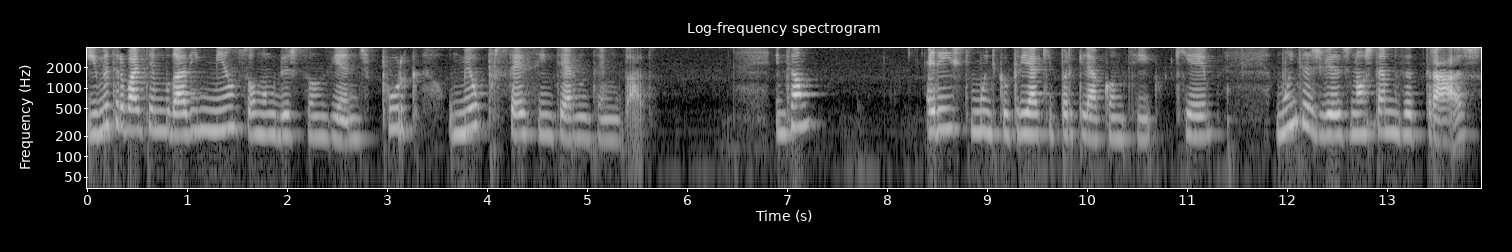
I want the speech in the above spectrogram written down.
E o meu trabalho tem mudado imenso ao longo destes 11 anos, porque o meu processo interno tem mudado. Então, era isto muito que eu queria aqui partilhar contigo, que é muitas vezes nós estamos atrás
